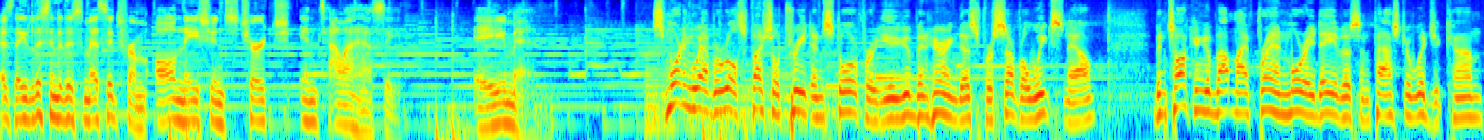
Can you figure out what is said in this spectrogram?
as they listen to this message from All Nations Church in Tallahassee. Amen. This morning we have a real special treat in store for you. You've been hearing this for several weeks now. Been talking about my friend Maury Davis and Pastor, would you come?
